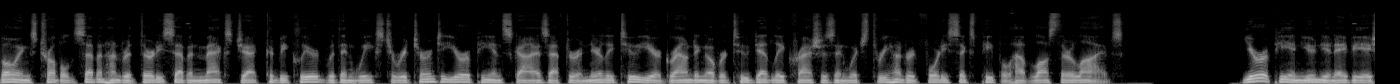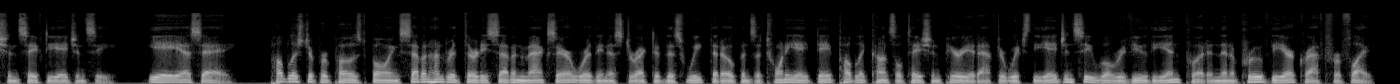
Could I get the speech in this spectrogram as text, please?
Boeing's troubled 737 MAX jet could be cleared within weeks to return to European skies after a nearly two year grounding over two deadly crashes in which 346 people have lost their lives. European Union Aviation Safety Agency, EASA, published a proposed Boeing 737 MAX airworthiness directive this week that opens a 28 day public consultation period after which the agency will review the input and then approve the aircraft for flight.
